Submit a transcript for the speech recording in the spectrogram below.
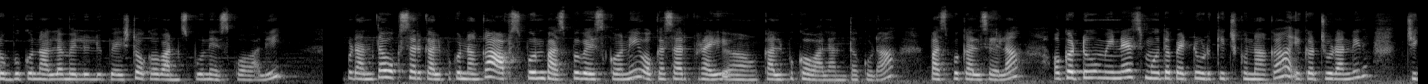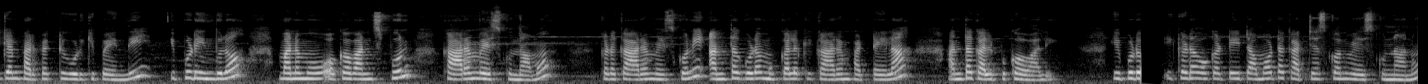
రుబ్బుకున్న అల్లం వెల్లుల్లి పేస్ట్ ఒక వన్ స్పూన్ వేసుకోవాలి. ఇప్పుడు అంతా ఒకసారి కలుపుకున్నాక హాఫ్ స్పూన్ పసుపు వేసుకొని ఒకసారి ఫ్రై కలుపుకోవాలి అంతా కూడా పసుపు కలిసేలా. ఒక టూ మినిట్స్ మూత పెట్టి ఉడికించుకున్నాక ఇక్కడ చూడండి చికెన్ పర్ఫెక్ట్గా ఉడికిపోయింది. ఇప్పుడు ఇందులో మనము ఒక వన్ స్పూన్ కారం వేసుకుందాము. ఇక్కడ కారం వేసుకొని అంతా కూడా ముక్కలకి కారం పట్టేలా అంతా కలుపుకోవాలి. ఇప్పుడు ఇక్కడ ఒకటి టమోటా కట్ చేసుకొని వేసుకున్నాను.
